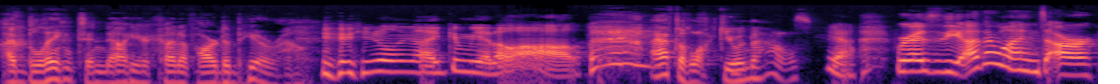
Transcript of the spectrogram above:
I blinked, and now you're kind of hard to be around. you don't like me at all. I have to lock you in the house. yeah. Whereas the other ones are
